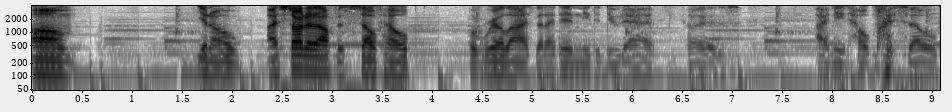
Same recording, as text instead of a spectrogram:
Um you know i started off as self-help but realized that I didn't need to do that because I need help myself.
